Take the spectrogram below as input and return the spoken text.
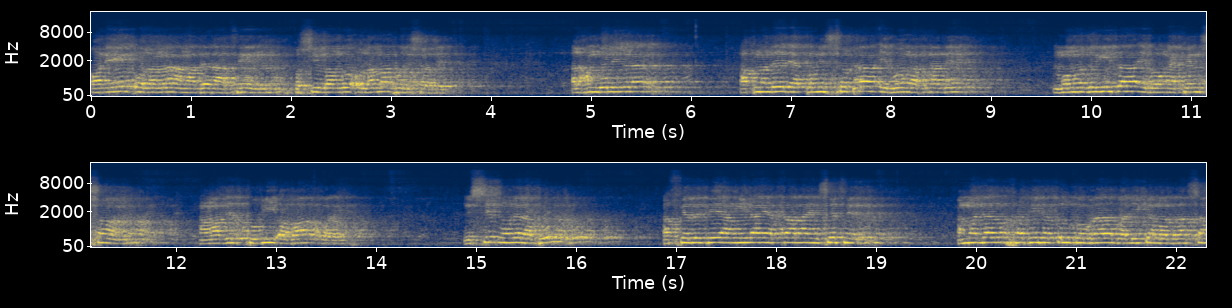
অনেক ওলামা আমাদের আছেন পশ্চিমবঙ্গ ওলামা পরিষদে। আলহামদুলিল্লাহ, আপনাদের একনিষ্ঠতা এবং আপনাদের মনোযোগিতা এবং অ্যাটেনশন আমাদের খুবই অবাক করে। নিশ্চিত মনে রাখুন আজকের যে আমিনায় আপনারা এসেছেন। আমাজান খাদিজাতুল কোবরা বালিকা মাদ্রাসা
